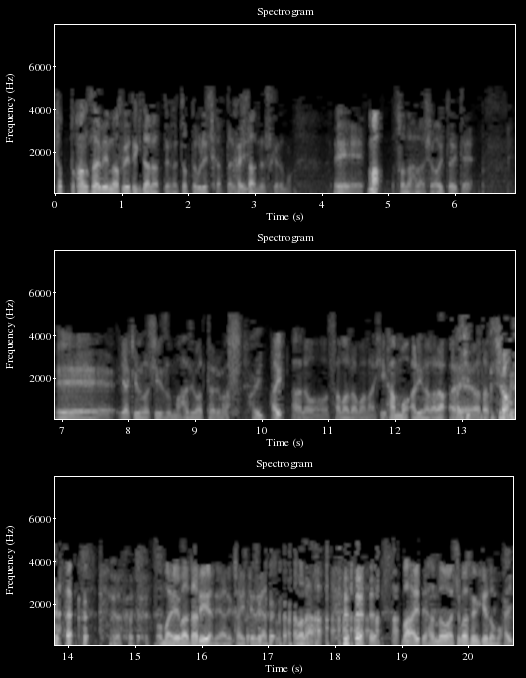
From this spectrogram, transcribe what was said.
ちょっと関西弁が増えてきたなっていうのはちょっと嬉しかったりしたんですけども。えー、ま、その話は置いといて、えー、野球のシーズンも始まっております。はい。はい。あの、様々な批判もありながら、はいえー私は、お前は誰やねん、あれ書いてるやつ。ほら。まあ、あえて反応はしませんけども。はい。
